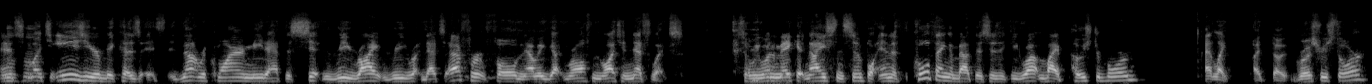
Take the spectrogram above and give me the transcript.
And it's much easier because it's, it's not requiring me to have to sit and rewrite, rewrite. That's effortful. Now we got we're often watching Netflix. So we want to make it nice and simple. And the cool thing about this is if you go out and buy a poster board at like at the grocery store,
